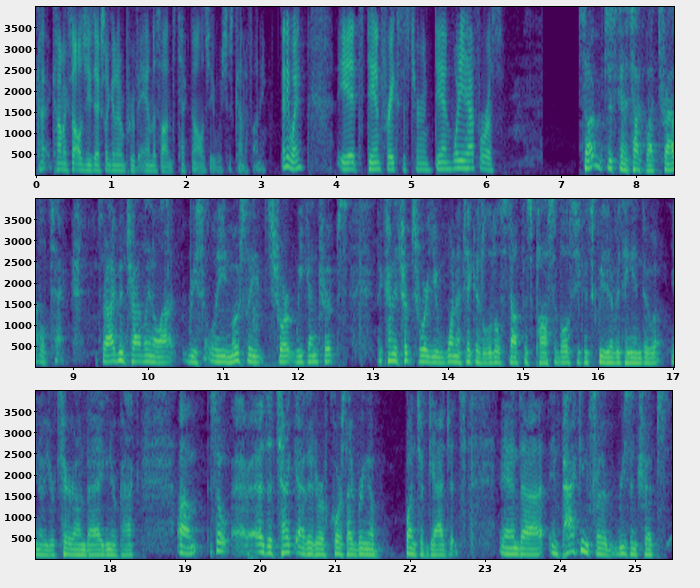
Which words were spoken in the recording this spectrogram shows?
uh, Comixology is actually going to improve Amazon's technology, which is kind of funny. Anyway, it's Dan Frakes' turn. Dan, what do you have for us? So I'm just going to talk about travel tech. So I've been traveling a lot recently, mostly short weekend trips, the kind of trips where you want to take as little stuff as possible, so you can squeeze everything into you know your carry-on bag and your pack. Um, so as a tech editor, of course, I bring a bunch of gadgets, and uh, in packing for recent trips,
